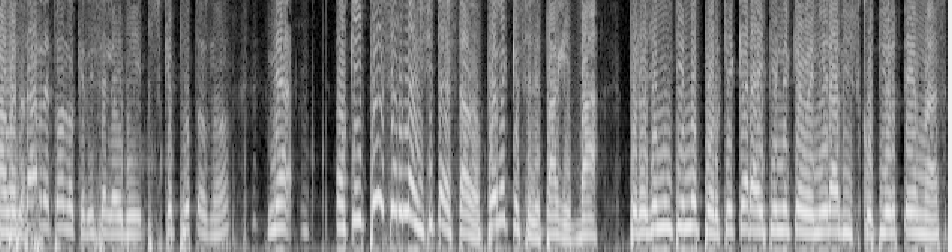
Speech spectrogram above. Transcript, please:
Ah, a bueno. pesar de todo lo que dice Levi, pues qué putos, ¿no? Mira, ok, puede ser una visita de Estado, puede que se le pague, va. Pero yo no entiendo por qué caray tiene que venir a discutir temas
